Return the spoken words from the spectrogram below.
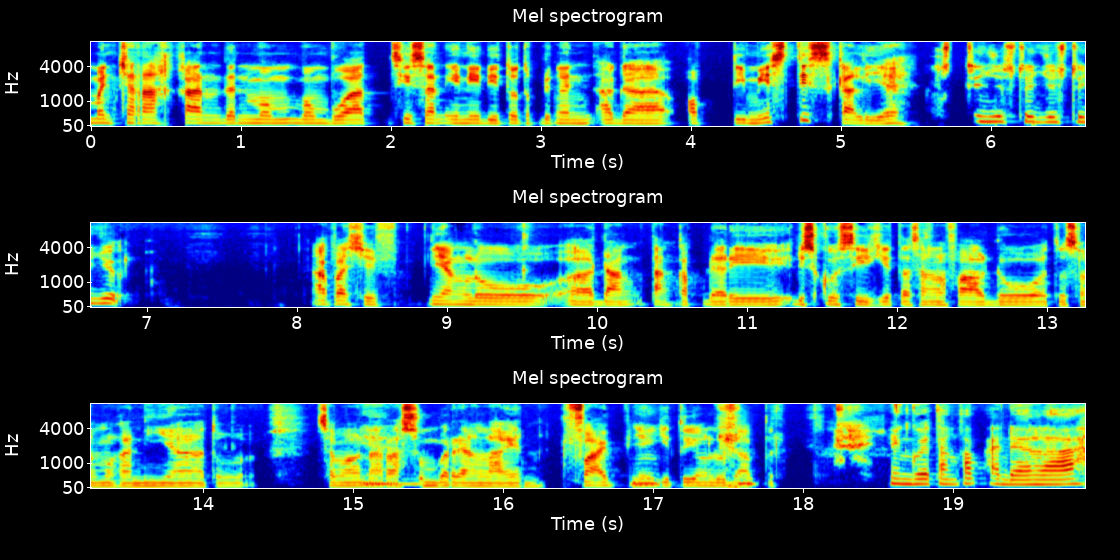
mencerahkan dan mem- membuat season ini ditutup dengan agak optimistis kali ya. Setuju, setuju, setuju. Apa Shiv yang lu eh, dang- tangkap dari diskusi kita sama Valdo atau sama Kania atau sama Ya. narasumber yang lain vibe-nya Hmm. gitu yang lu dapet Yang gue tangkap adalah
